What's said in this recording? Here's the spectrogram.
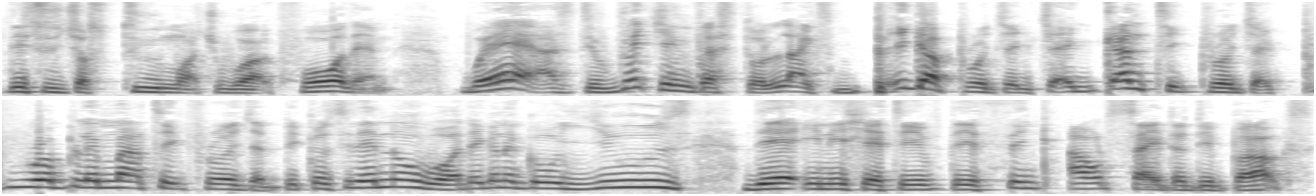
this is just too much work for them. Whereas the rich investor likes bigger project, gigantic project, problematic project because they know what they're gonna go use their initiative. They think outside of the box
